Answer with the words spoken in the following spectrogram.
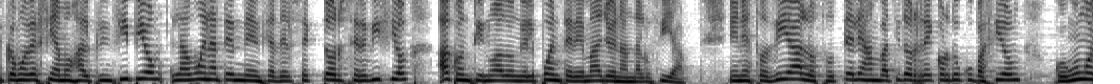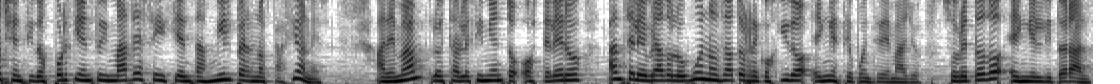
como decíamos al principio, la buena tendencia del sector servicio ha continuado en el puente de mayo en Andalucía. En estos días los hoteles han batido récord de ocupación con un 82% y más de 600.000 pernoctaciones. Además, los establecimientos hosteleros han celebrado los buenos datos recogidos en este puente de mayo, sobre todo en el litoral.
